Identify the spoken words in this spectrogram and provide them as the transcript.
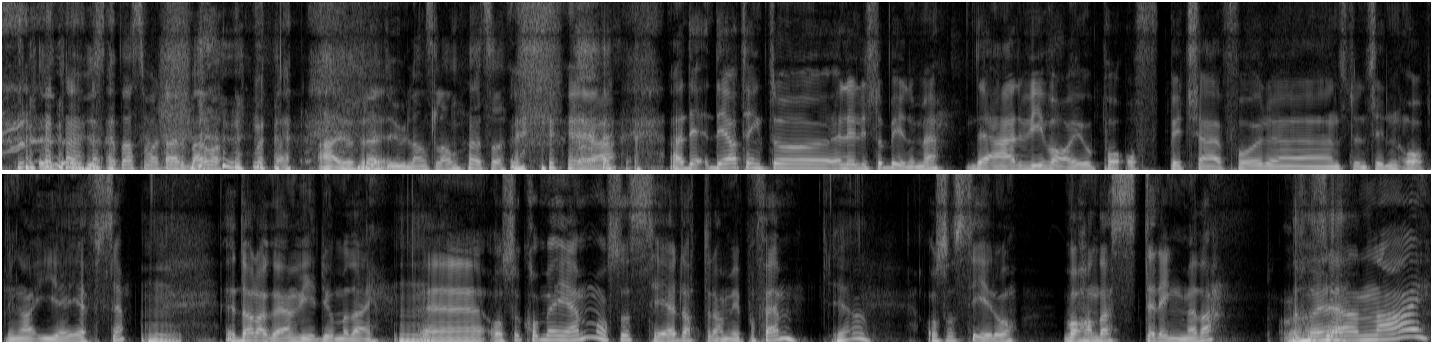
Husk at det er svart arbeid, da. Jeg er jo fra et u-landsland, altså. ja. Nei, det, det jeg har tenkt å, eller lyst til å begynne med, det er Vi var jo på offpitch her for eh, en stund siden. Åpninga i IAFC. mm. Da laga jeg en video med deg. Mm. Eh, og så kommer jeg hjem, og så ser dattera mi på fem. Ja. Og så sier hun 'Var han der streng med deg?' Og så sier jeg nei.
